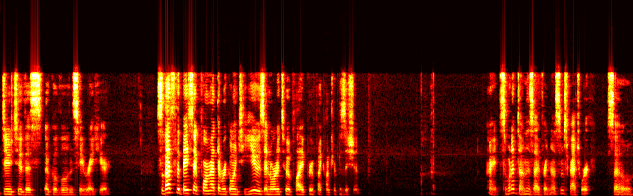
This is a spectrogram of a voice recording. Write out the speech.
due to this equivalency right here. So that's the basic format that we're going to use in order to apply proof by contraposition. Alright, so what I've done is I've written out some scratch work. So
